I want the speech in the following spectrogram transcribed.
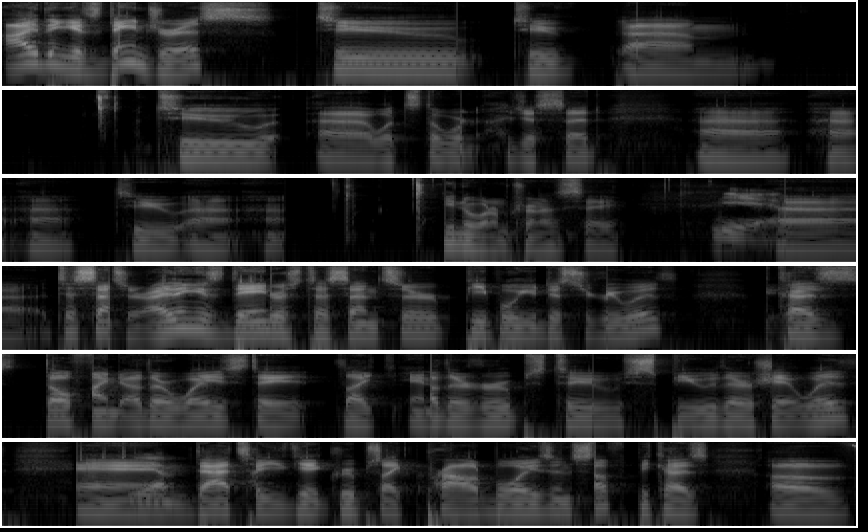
I think it's dangerous to to um, to uh, what's the word I just said? Uh, uh, uh, to uh, uh, you know what I'm trying to say. Yeah. Uh, to censor. I think it's dangerous to censor people you disagree with because they'll find other ways to like in other groups to spew their shit with, and Yep. that's how you get groups like Proud Boys and stuff because of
